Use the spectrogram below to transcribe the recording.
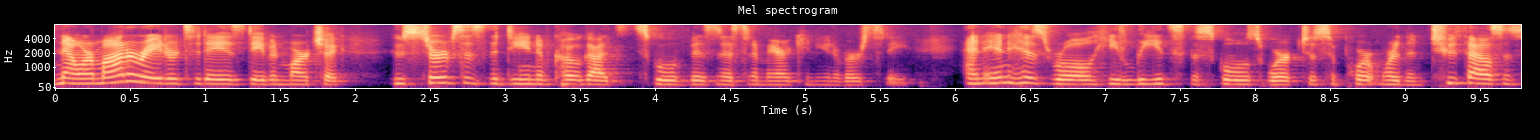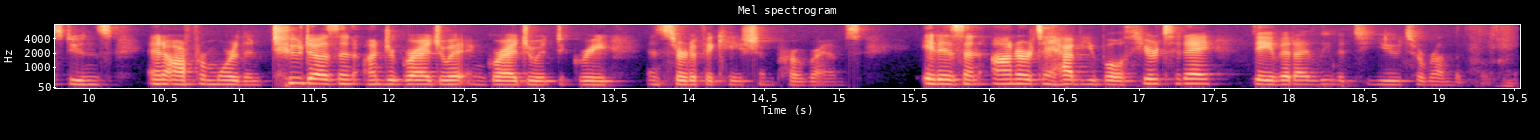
Now, our moderator today is David Marchick, who serves as the Dean of Kogod School of Business at American University. And in his role, he leads the school's work to support more than 2,000 students and offer more than two dozen undergraduate and graduate degree and certification programs. It is an honor to have you both here today. David, I leave it to you to run the program.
